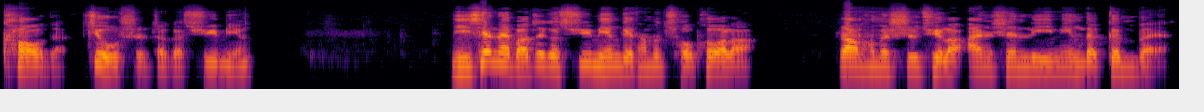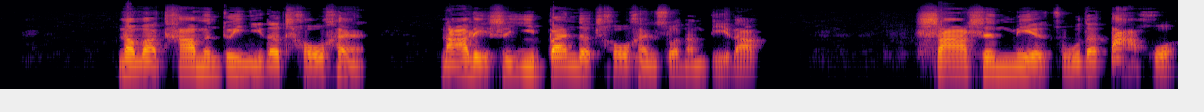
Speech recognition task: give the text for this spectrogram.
靠的就是这个虚名。你现在把这个虚名给他们戳破了，让他们失去了安身立命的根本，那么他们对你的仇恨，哪里是一般的仇恨所能比的？杀身灭族的大祸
